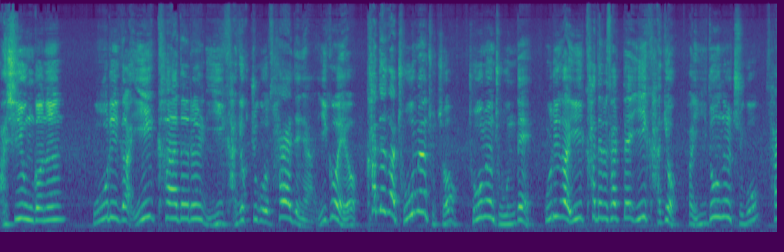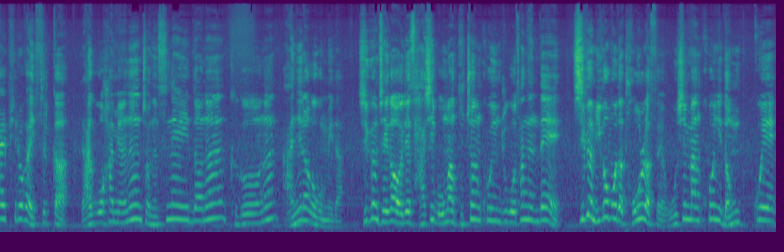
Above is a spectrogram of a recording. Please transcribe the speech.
아쉬운 거는 우리가 이 카드를 이 가격 주고 사야 되냐 이거예요. 카드가 좋으면 좋죠. 좋으면 좋은데 우리가 이 카드를 살 때 이 가격 이 돈을 주고 살 필요가 있을까 라고 하면은 저는 스네이더는 그거는 아니라고 봅니다 지금 제가 어제 45만 9천 코인 주고 샀는데 지금 이거보다 더 올랐어요 50만 코인이 넘게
